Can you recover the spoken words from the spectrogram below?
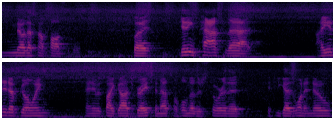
no, that's not possible. But getting past that, I ended up going, and it was by God's grace, and that's a whole other story that if you guys want to know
